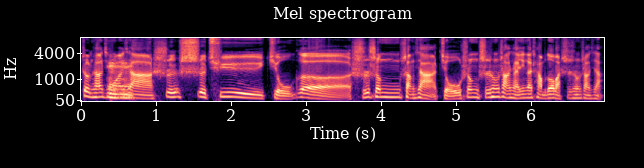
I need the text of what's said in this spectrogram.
正常情况下，市市区九个十升上下，九升十升上下应该差不多吧，十升上下。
